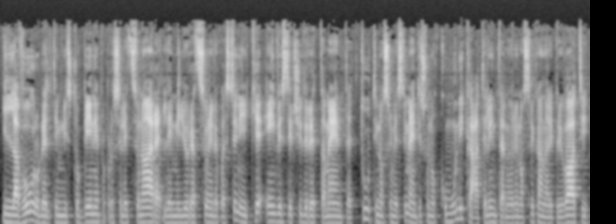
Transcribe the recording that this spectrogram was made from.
Il lavoro del team di Stockgain è proprio selezionare le migliori azioni da queste nicchie e investirci direttamente. Tutti i nostri investimenti sono comunicati all'interno dei nostri canali privati.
